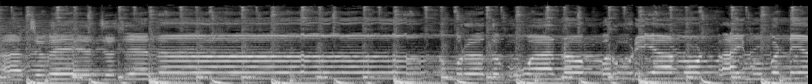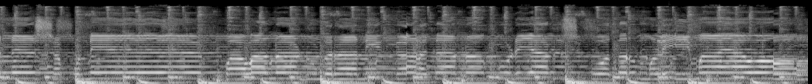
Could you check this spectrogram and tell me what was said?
હાચવે જજેના અમૃત ભુવાનો પરુડિયાનો ટાઈમ બને ને સપને, પાવાના ડુંગરાની કાળકાના કુડિયાર શિકોતર મળી માયાઓ.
